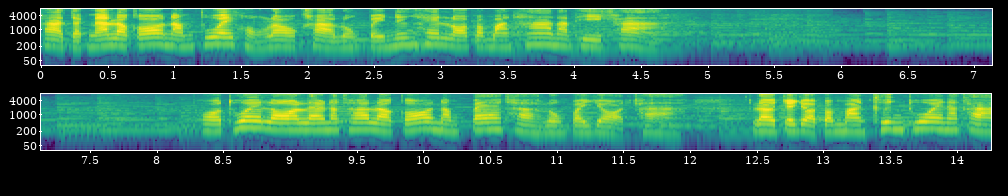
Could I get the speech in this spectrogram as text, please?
ค่ะ จากนั้นเราก็นำถ้วยของเราค่ะ ลงไปนึ่งให้ร้อนประมาณ 5 นาทีค่ะ พอถ้วยร้อนแล้วนะคะ เราก็นำแป้งค่ะ ลงไปหยอดค่ะ เราจะหยอดประมาณครึ่งถ้วยนะคะ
